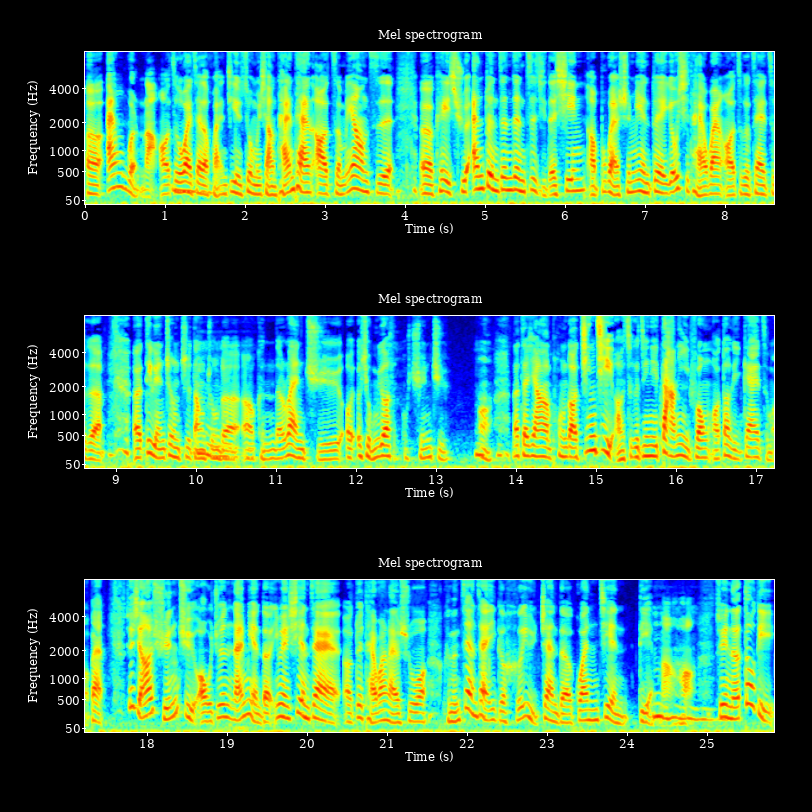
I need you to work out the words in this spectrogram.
呃安稳了哦，这个外在的环境，所以我们想谈谈啊，怎么样子呃可以去安顿真正自己的心啊，不管是面对尤其台湾啊，这个在这个呃地缘政治当中的呃可能的乱局，而而且我们又要选举。嗯，那再加上碰到经济啊，这个经济大逆风哦，到底该怎么办？所以想要选举哦，我觉得难免的，因为现在呃，对台湾来说，可能站在一个核与战的关键点嘛，哈。所以呢，到底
